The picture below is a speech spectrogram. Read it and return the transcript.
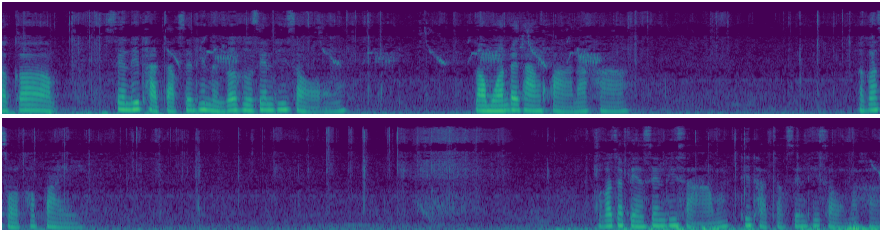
แล้วก็เส้นที่ถัดจากเส้นที่หนึ่งก็คือเส้นที่สอง เราม้วนไปทางขวานะคะ แล้วก็สอดเข้าไป แล้วก็จะเป็นเส้นที่สามที่ถัดจากเส้นที่สองนะคะ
